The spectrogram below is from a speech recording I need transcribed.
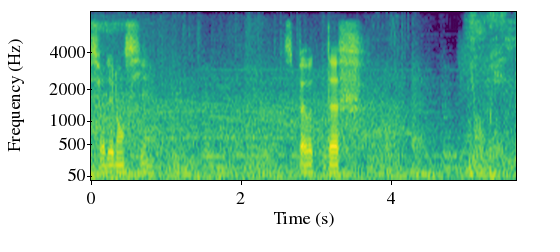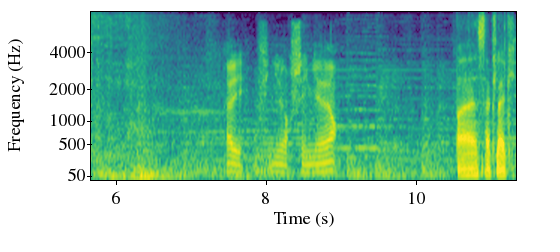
sur des lanciers. C'est pas votre taf. Allez, on finit leur seigneur. Ouais, ça claque.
